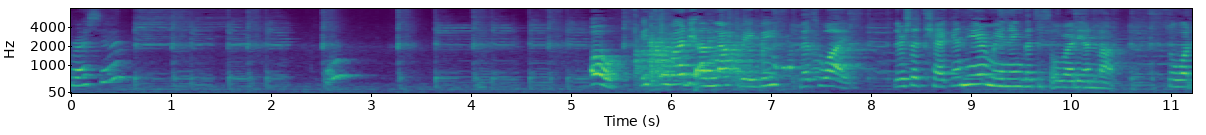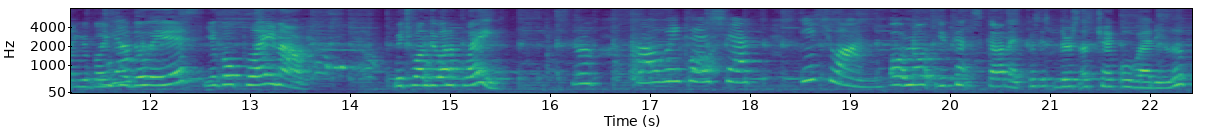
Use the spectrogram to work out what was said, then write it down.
Press it. Oh, it's already unlocked, baby. That's why. There's a check in here, meaning that it's already unlocked. So what you're going Yeah. to do is, you go play now. Which one do you want to play? Uh, how we can set this one? Oh no, you can't scan it because there's a check already. Look,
